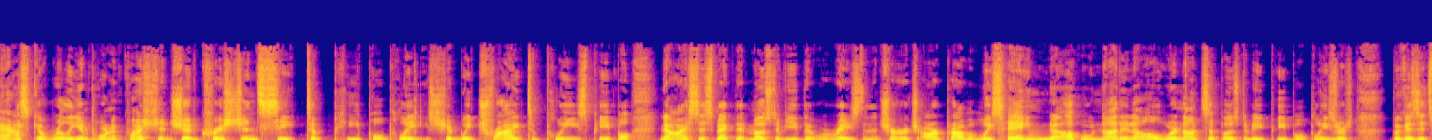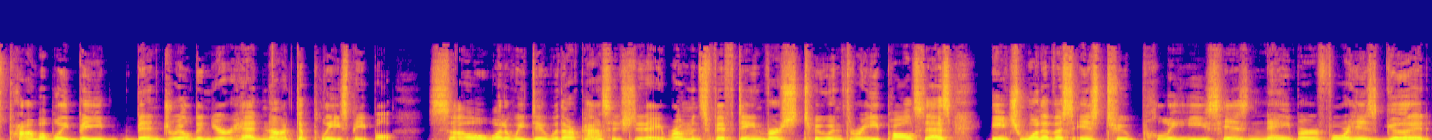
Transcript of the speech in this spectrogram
ask a really important question. Should Christians seek to people please? Should we try to please people? Now, I suspect that most of you that were raised in the church are probably saying, no, not at all. We're not supposed to be people pleasers because it's probably be, been drilled in your head not to please people. So, what do we do with our passage today? Romans 15 verse 2 and 3, Paul says, each one of us is to please his neighbor for his good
